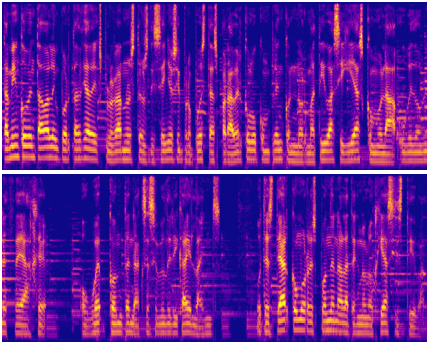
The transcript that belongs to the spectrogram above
También comentaba la importancia de explorar nuestros diseños y propuestas para ver cómo cumplen con normativas y guías como la WCAG, o Web Content Accessibility Guidelines, o testear cómo responden a la tecnología asistiva,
